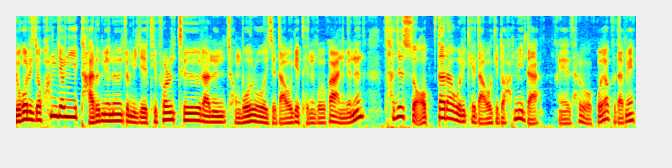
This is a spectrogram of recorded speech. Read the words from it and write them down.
요거를 이제 환경이 다르면은 좀 이제 different라는 정보로 이제 나오게 되는 거가 아니면은 찾을 수 없다라고 이렇게 나오기도 합니다. 예, 살고있고요. 그 다음에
